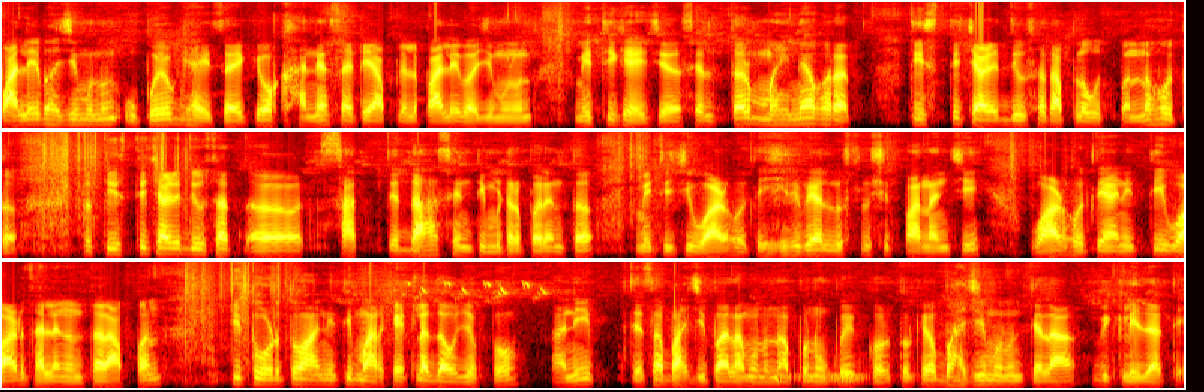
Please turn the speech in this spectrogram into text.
पालेभाजी म्हणून उपयोग घ्यायचा आहे किंवा खाण्यासाठी आपल्याला पालेभाजी म्हणून मेथी घ्यायची असेल तर महिन्याभरात तीस ते चाळीस दिवसात आपलं उत्पन्न होतं. तर तीस ते चाळीस दिवसात सात ते दहा सेंटीमीटरपर्यंत मेथीची वाढ होते. हिरव्या लुसलुशीत पानांची वाढ होते आणि ती वाढ झाल्यानंतर आपण ती तोडतो आणि ती मार्केटला जाऊ शकतो आणि त्याचा भाजीपाला म्हणून आपण उपयोग करतो किंवा भाजी म्हणून त्याला विकली जाते.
